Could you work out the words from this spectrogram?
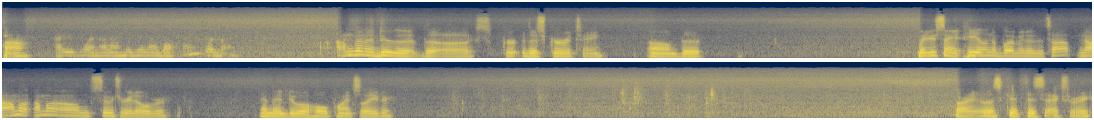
Huh? Are you going along with your about or no? I'm gonna do the the uh, screw the screw routine. Um, the but you're saying healing the abutment at the top? No, I'm a, I'm a um, suture it over, and then do a hole punch later. All right, let's get this X-ray.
